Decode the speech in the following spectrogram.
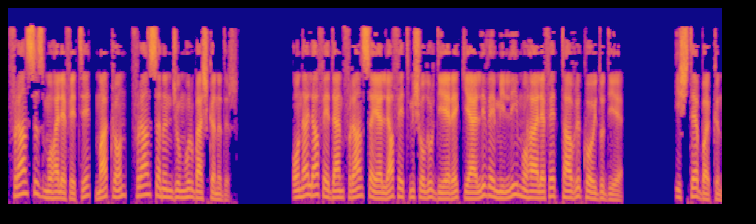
Fransız muhalefeti, Macron, Fransa'nın cumhurbaşkanıdır. Ona laf eden Fransa'ya laf etmiş olur diyerek yerli ve milli muhalefet tavrı koydu diye. İşte bakın.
